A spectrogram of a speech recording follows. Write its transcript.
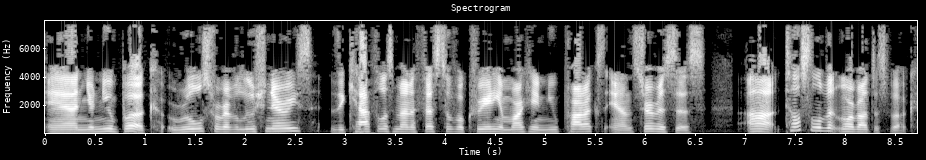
And your new book, Rules for Revolutionaries, The Capitalist Manifesto for Creating and Marketing New Products and Services. Uh, tell us a little bit more about this book.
